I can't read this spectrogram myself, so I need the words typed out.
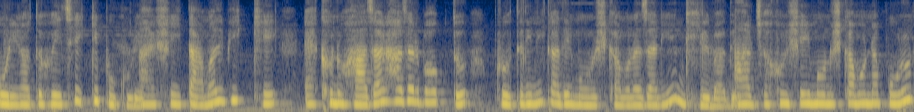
পরিণত হয়েছে একটি পুকুরে। আর সেই তামাল বৃক্ষে এখনও হাজার হাজার ভক্ত প্রতিদিনই তাদের মনস্কামনা জানিয়ে ঢিল বাঁধে। আর যখন সেই মনস্কামনা পূরণ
